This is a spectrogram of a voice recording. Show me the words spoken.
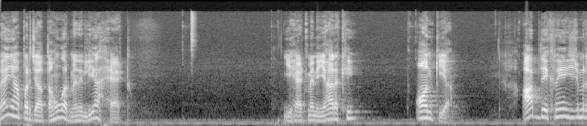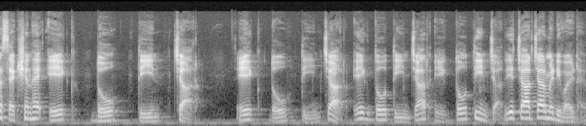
मैं यहाँ पर जाता हूँ और मैंने लिया हैट ये हैट मैंने यहाँ रखी। ऑन किया। आप देख रहे हैं, ये जो मेरा सेक्शन है, एक, दो, तीन, चार। एक, दो, तीन, चार। एक, दो, तीन, चार। एक, दो, तीन, चार। ये चार चार में डिवाइड है।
